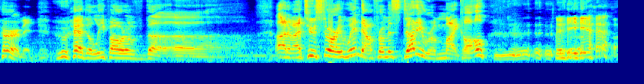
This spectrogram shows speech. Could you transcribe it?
Herman, who had to leap out of the uh, out of a two-story window from his study room. Michael. yeah.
